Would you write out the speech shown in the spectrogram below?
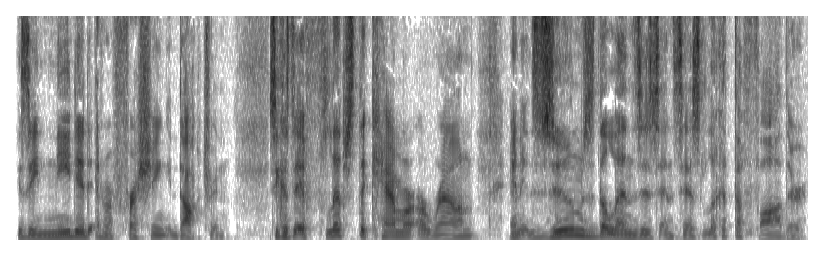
is a needed and refreshing doctrine. See, because it flips the camera around and it zooms the lenses and says, Look at the Father,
